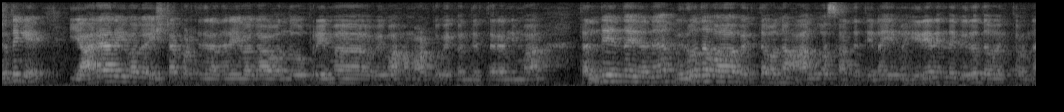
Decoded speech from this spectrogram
ಜೊತೆಗೆ ಯಾರ್ಯಾರು ಇವಾಗ ಇಷ್ಟಪಡ್ತಿದ್ದಾರೆ ಅಂದ್ರೆ ಇವಾಗ ಒಂದು ಪ್ರೇಮ ವಿವಾಹ ಮಾಡ್ಕೋಬೇಕಂತಿರ್ತಾರೆ, ನಿಮ್ಮ ತಂದೆಯಿಂದ ಇದನ್ನ ವಿರೋಧ ವ್ಯಕ್ತವನ್ನ ಆಗುವ ಸಾಧ್ಯತೆ ಇಲ್ಲ. ನಿಮ್ಮ ಹಿರಿಯರಿಂದ ವಿರೋಧ ವ್ಯಕ್ತವನ್ನ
